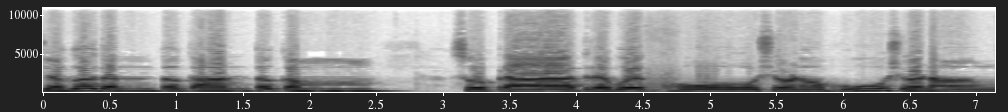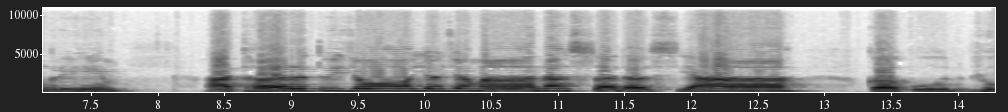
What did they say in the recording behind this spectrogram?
जगदन्तकान्तकम् स्वप्राद्रवद्भूषणभूषणाङ्घ्रिः अथर्त्विजो यजमानः सदस्याः ककुद्भ्युदीचाम्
